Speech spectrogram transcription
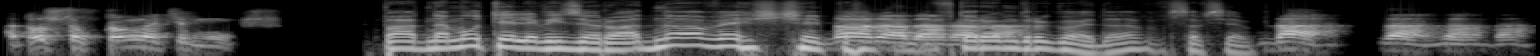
а тот, что в комнате муж. По одному телевизору одна вещь, да, по да, да, втором да, другой, да, совсем? Да, да, да, да.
